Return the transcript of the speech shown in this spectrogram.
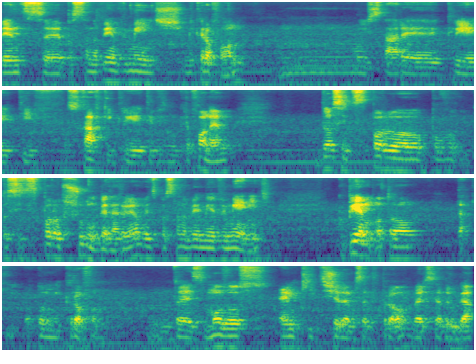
więc e, postanowiłem wymienić mikrofon. Mm, Mój stary Creative, słuchawki Creative z mikrofonem dosyć sporo, dosyć sporo szumu generują, więc postanowiłem je wymienić. Kupiłem oto taki oto mikrofon. To jest Mozos MKit 700 Pro, wersja druga.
